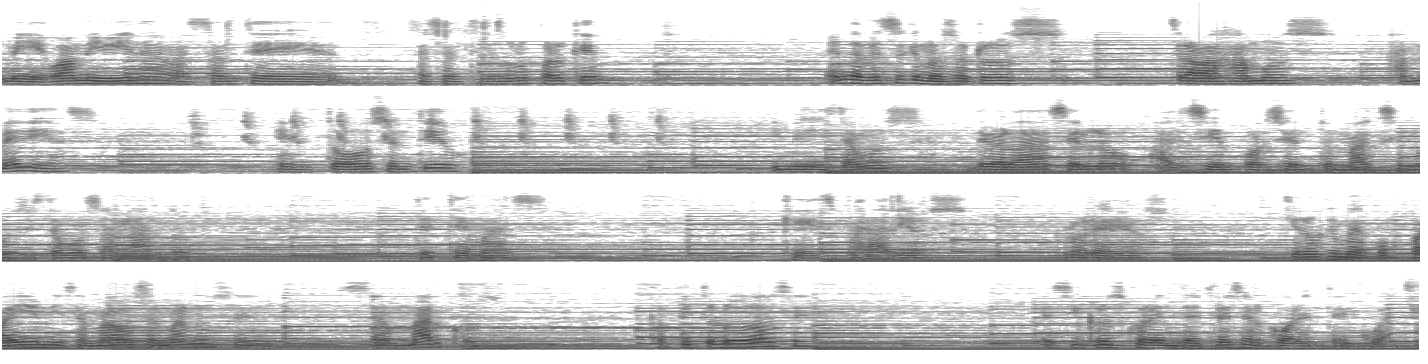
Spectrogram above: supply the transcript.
me, llegó a mi vida bastante, bastante duro porque es la veces que nosotros trabajamos a medias en todo sentido. Y necesitamos de verdad hacerlo al 100% máximo si estamos hablando de temas que es para Dios. Gloria a Dios. Quiero que me acompañen mis amados hermanos en San Marcos, capítulo 12, versículos 43 al 44.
